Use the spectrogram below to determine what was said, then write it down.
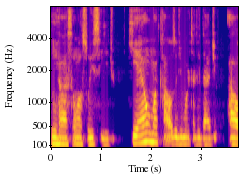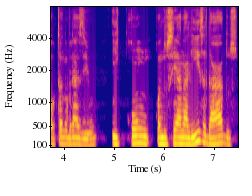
em relação ao suicídio, que é uma causa de mortalidade alta no Brasil e com, quando se analisa dados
